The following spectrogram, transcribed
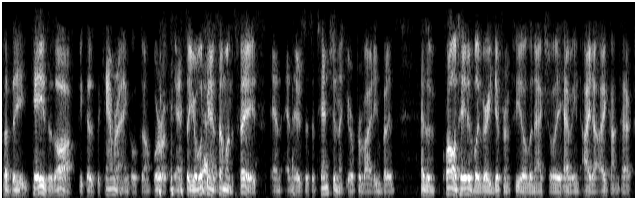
but the gaze is off because the camera angles don't work. And so you're looking at someone's face and, and there's this attention that you're providing, but it's has a qualitatively very different feel than actually having eye to eye contact.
